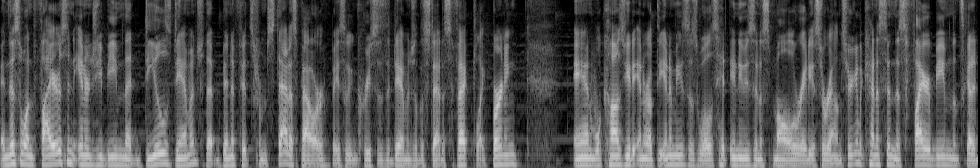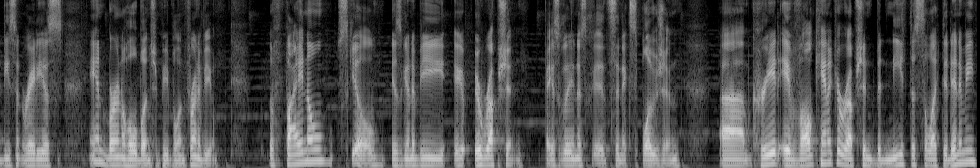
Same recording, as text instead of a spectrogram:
And this one fires an energy beam that deals damage that benefits from status power, basically increases the damage of the status effect, like burning, and will cause you to interrupt the enemies as well as hit enemies in a small radius around. So you're going to kind of send this fire beam that's got a decent radius and burn a whole bunch of people in front of you. The final skill is going to be er eruption. Basically, it's an explosion. Um, create a volcanic eruption beneath the selected enemy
